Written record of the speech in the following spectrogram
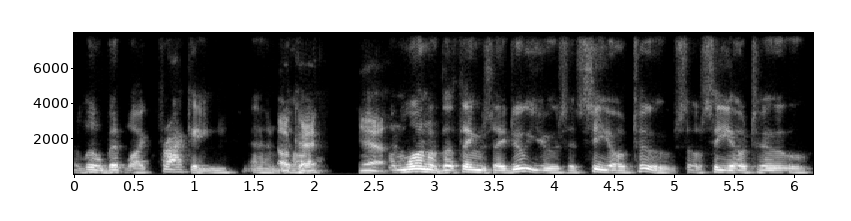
a little bit like fracking. And uh, okay. Uh, yeah. And one of the things they do use is CO2. So CO2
